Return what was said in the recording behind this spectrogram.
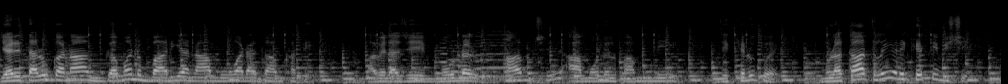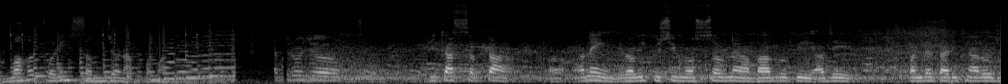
જ્યારે તાલુકાના ગમન બારિયાના મુવાડા ગામ ખાતે આવેલા જે મોડલ ફાર્મ છે, આ મોડલ ફાર્મની જે ખેડૂતોએ મુલાકાત લઈ અને ખેતી વિશે મહત્વની સમજણ આપવામાં આવી આજરોજ વિકાસ સપ્તાહ અને રવિ કૃષિ મહોત્સવના ભાગરૂપે આજે પંદર તારીખના રોજ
